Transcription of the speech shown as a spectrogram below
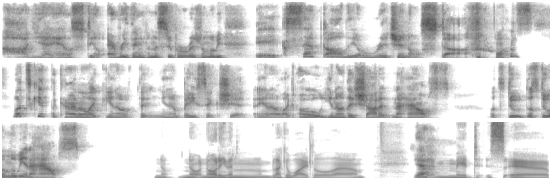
oh yeah, yeah, let's steal everything from the super original movie except all the original stuff. let's let's get the kind of like you know thing, you know, basic shit. You know, like oh, you know, they shot it in a house. Let's do let's do a movie in a house. no, no, not even black and white or um, Yeah. mid, uh,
